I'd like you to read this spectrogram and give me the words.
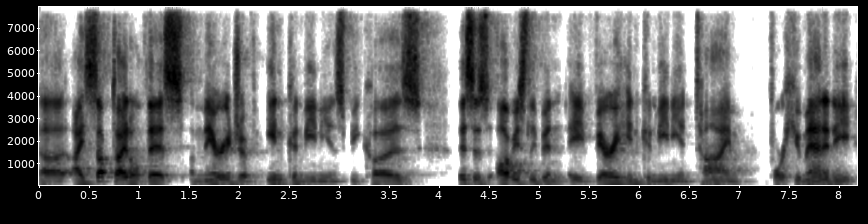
uh, I subtitled this A Marriage of Inconvenience because this has obviously been a very inconvenient time for humanity.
